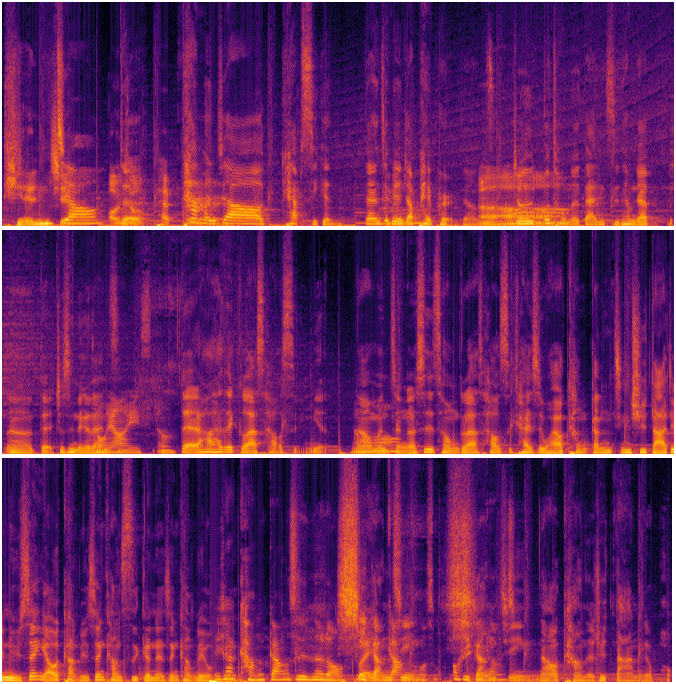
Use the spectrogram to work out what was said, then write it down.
甜椒，对，他们叫 capsicum。但这边叫 paper 这样子，就是不同的单字。他们家，嗯，对，就是那个单词，同样意思。嗯，对。然后他在 glass house 里面，那我们整个是从 glass house 开始，我还要扛钢筋去搭，就女生也要扛，女生扛四根，男生扛六根。等一下，扛钢是那种细钢筋，细钢筋，然后扛着去搭那个棚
